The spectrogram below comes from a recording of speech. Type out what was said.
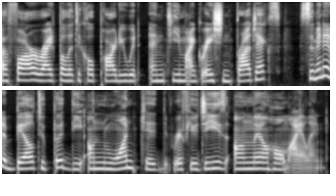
a far right political party with anti migration projects, submitted a bill to put the unwanted refugees on Lindholm Island.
